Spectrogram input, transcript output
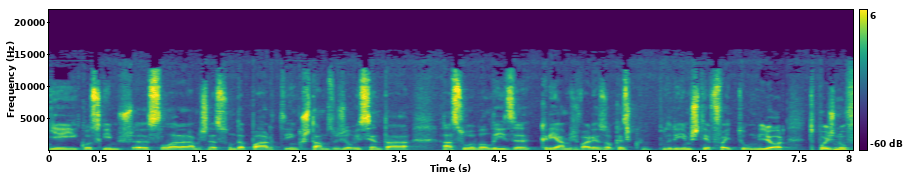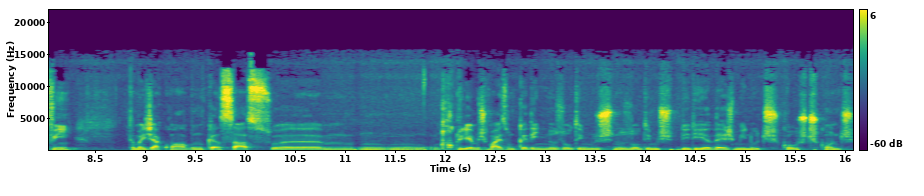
e aí conseguimos, acelerarmos na segunda parte, encostámos o Gil Vicente à, à sua baliza, criámos várias ocasiões que poderíamos ter feito melhor. Depois, no fim, também já com algum cansaço, uh, recolhemos mais um bocadinho nos últimos, nos últimos, diria, 10 minutos com os descontos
